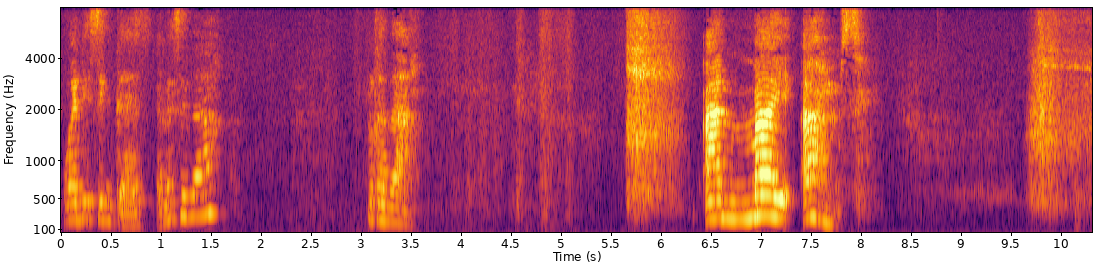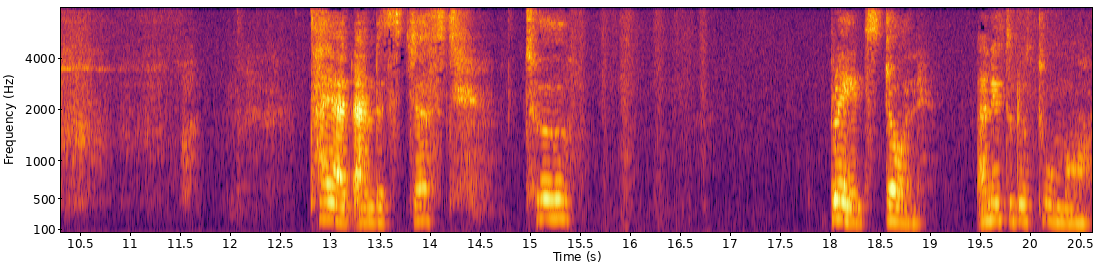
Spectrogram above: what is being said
What is it, guys? Can you see that? Look at that. And my arms. Tired and it's just two braids done. I need to do two more.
